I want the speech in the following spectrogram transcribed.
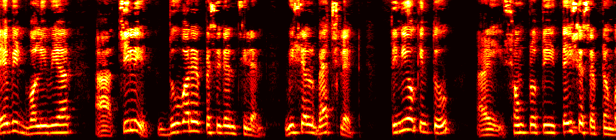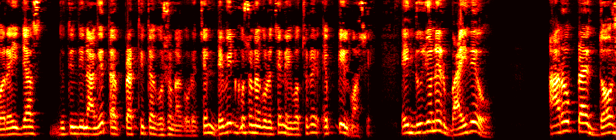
ডেভিড বলিভিয়ার চিলির দুবারের প্রেসিডেন্ট ছিলেন মিশেল ব্যাচলেট তিনিও কিন্তু এই সম্প্রতি তেইশে সেপ্টেম্বর, এই জাস্ট দু তিন দিন আগে তার প্রার্থিতা ঘোষণা করেছেন। ডেভিড ঘোষণা করেছেন এই বছরের এপ্রিল মাসে। এই দুজনের বাইরেও আরও প্রায় দশ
